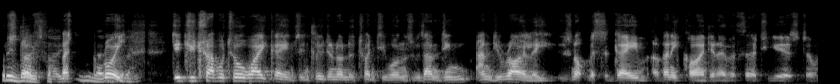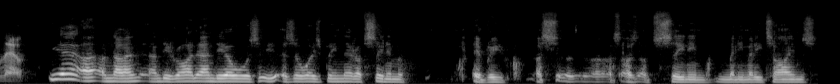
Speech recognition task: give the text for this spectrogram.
But in those Stuff. days, you know, Roy, you know, did you travel to away games, including under 21s, with Andy, Andy Riley, who's not missed a game of any kind in over 30 years till now? yeah, I, I know Andy Riley. Andy always has always been there. I've seen him every. I s- I- I've seen him many, many times.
